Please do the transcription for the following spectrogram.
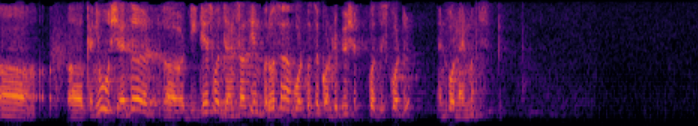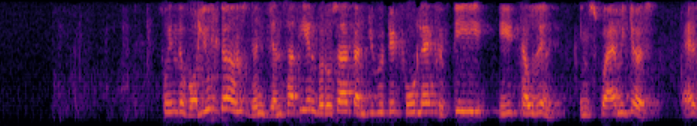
uh, uh, can you share the uh, details for Jansati and Bharosa? What was the contribution for this quarter and for nine months? So in the volume terms, then Jansati and Bharosa contributed 4,58,000 in square meters as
